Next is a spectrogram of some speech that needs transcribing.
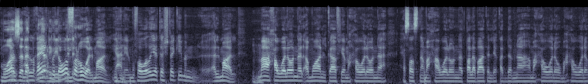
موازنة الغير يعني متوفر هو المال. يعني المفوضية تشتكي من المال. ما حولوا لنا الأموال الكافية ما حولوا لنا حصصنا ما حولوا لنا الطلبات اللي قدمناها ما حولوا ما حولوا.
